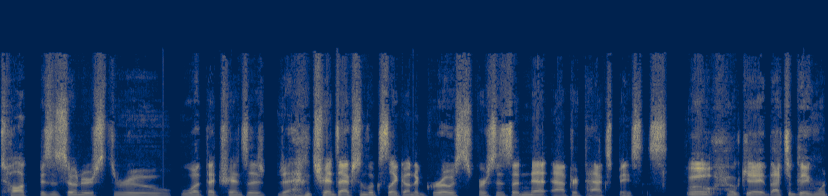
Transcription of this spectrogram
talk business owners through what that transaction looks like on a gross versus a net after tax basis? Oh, okay. That's a big one.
